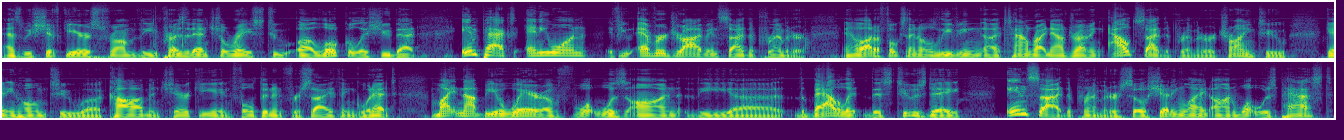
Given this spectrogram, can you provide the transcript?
as we shift gears from the presidential race to a local issue that impacts anyone if you ever drive inside the perimeter. And a lot of folks I know leaving uh, town right now, driving outside the perimeter, or trying to, getting home to uh, Cobb and Cherokee and Fulton and Forsyth and Gwinnett, might not be aware of what was on the uh, the ballot this Tuesday inside the perimeter. So shedding light on what was passed.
